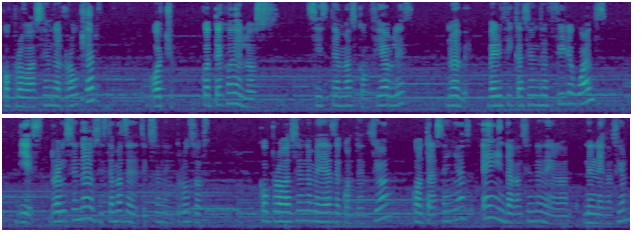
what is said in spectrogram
Comprobación del router. 8. Cotejo de los sistemas confiables. 9. Verificación de firewalls. 10. Revisión de los sistemas de detección de intrusos. Comprobación de medidas de contención, contraseñas e indagación de, negación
